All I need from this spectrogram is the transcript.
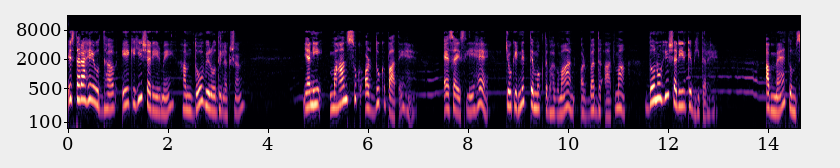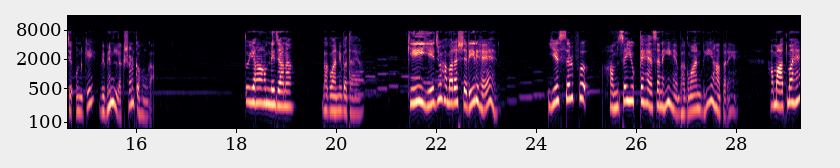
इस तरह हे उद्धव, एक ही शरीर में हम दो विरोधी लक्षण, यानी महान सुख और दुख पाते हैं। ऐसा इसलिए है, क्योंकि नित्य मुक्त भगवान और बद्ध आत्मा दोनों ही शरीर के भीतर हैं। अब मैं तुमसे उनके विभिन्न लक्षण कहूँगा। तो यहाँ हमने जाना। भगवान ने बताया कि ये जो हमारा शरीर है, ये सिर्फ़ हमसे युक्त है, ऐसा नहीं है। भगवान भी यहाँ पर हैं। हम आत्मा हैं।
